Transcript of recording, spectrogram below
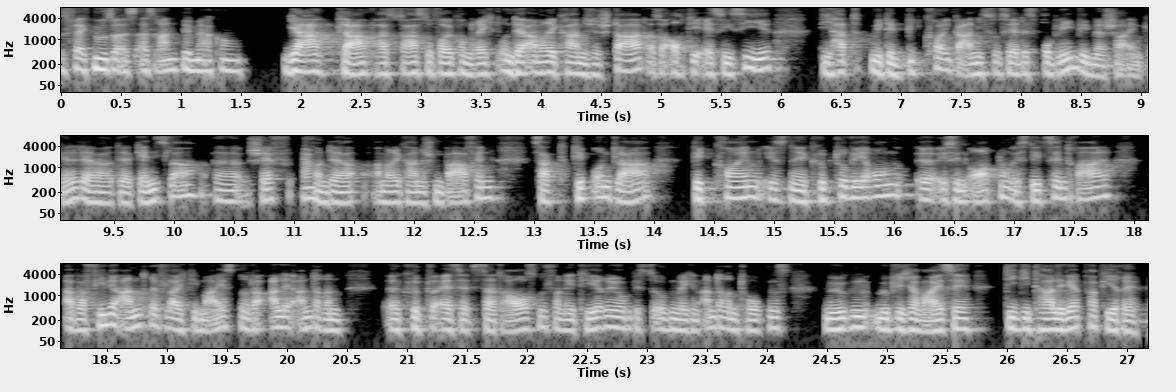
das ist vielleicht nur so als, als Randbemerkung. Ja, klar, hast, hast du vollkommen recht. Und der amerikanische Staat, also auch die SEC, die hat mit dem Bitcoin gar nicht so sehr das Problem, wie mir scheint. Gell? Der, der Gensler, äh, Chef ja. von der amerikanischen BaFin, sagt klipp und klar, Bitcoin ist eine Kryptowährung, äh, ist in Ordnung, ist dezentral, aber viele andere, vielleicht die meisten oder alle anderen äh, Kryptoassets da draußen, von Ethereum bis zu irgendwelchen anderen Tokens, mögen möglicherweise digitale Wertpapiere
